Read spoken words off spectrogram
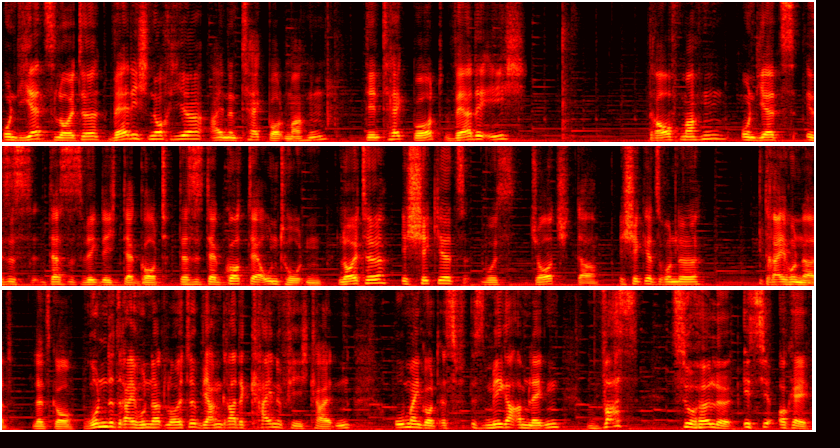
Und jetzt, Leute, werde ich noch hier einen Tagboard machen. Den Tagboard werde ich drauf machen und jetzt ist es, das ist wirklich der Gott. Das ist der Gott der Untoten. Leute, ich schicke jetzt, wo ist George? Da. Ich schicke jetzt Runde 300. Let's go. Runde 300, Leute. Wir haben gerade keine Fähigkeiten. Oh mein Gott, es ist mega am Laggen. Was zur Hölle ist hier... Okay,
